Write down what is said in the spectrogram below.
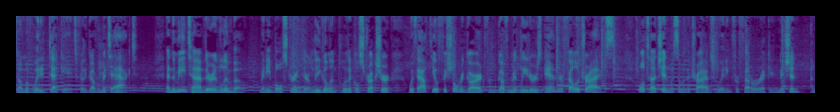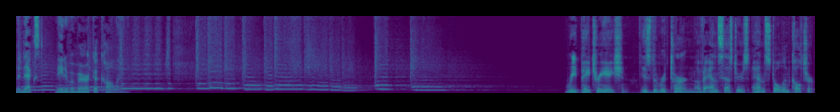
Some have waited decades for the government to act. In the meantime, they're in limbo, many bolstering their legal and political structure without the official regard from government leaders and their fellow tribes. We'll touch in with some of the tribes waiting for federal recognition on the next Native America Calling. Repatriation is the return of ancestors and stolen culture.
